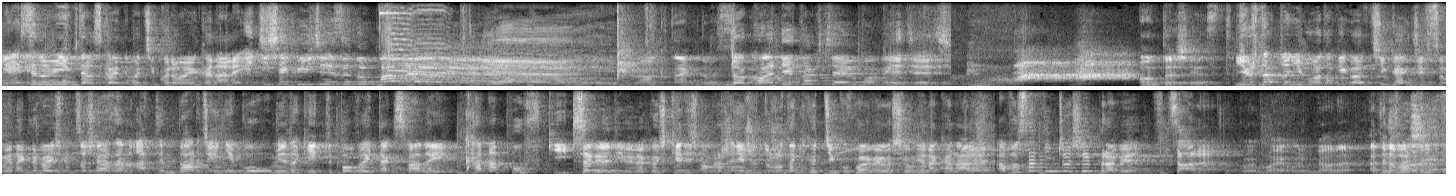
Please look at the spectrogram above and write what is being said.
Hej, ja jestem Dominik, to jest kolejnym odcinku na moim kanale i dzisiaj widzicie ze mną Paweł! Long time no see. Dokładnie to chciałem powiedzieć. On też jest. Już dawno nie było takiego odcinka, gdzie w sumie nagrywaliśmy coś razem, a tym bardziej nie było u mnie takiej typowej tak zwanej kanapówki. Serio, nie wiem, jakoś kiedyś mam wrażenie, że dużo takich odcinków pojawiało się u mnie na kanale, a w ostatnim czasie prawie wcale. To były moje ulubione. A też No właśnie- mamy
